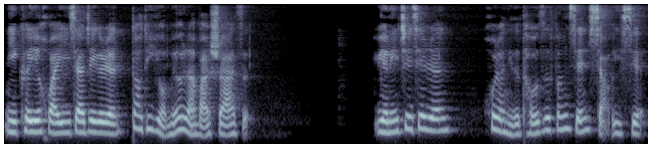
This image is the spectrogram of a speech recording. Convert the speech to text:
你可以怀疑一下这个人到底有没有两把刷子。远离这些人，会让你的投资风险小一些。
